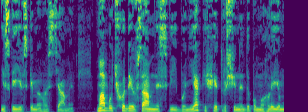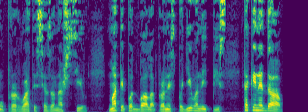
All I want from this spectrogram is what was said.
із київськими гостями. Мабуть, ходив сам не свій, бо ніякі хитрощі не допомогли йому прорватися за наш стіл. Мати подбала про несподіваний піст, так і не дав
